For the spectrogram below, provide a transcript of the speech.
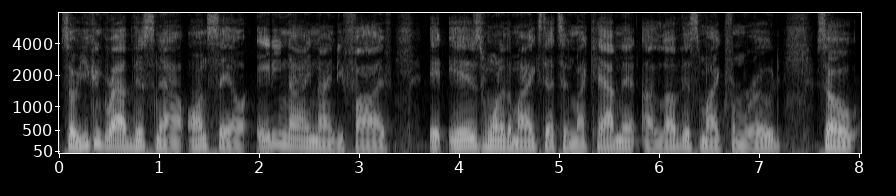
So you can grab this now on sale, $89.95. It is one of the mics that's in my cabinet. I love this mic from Rode. So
